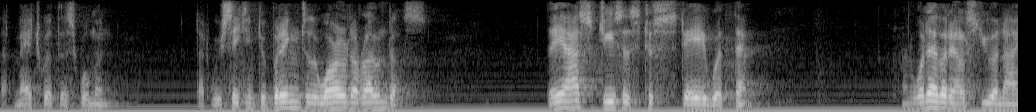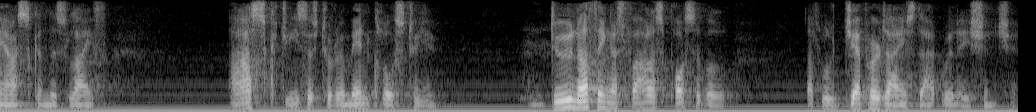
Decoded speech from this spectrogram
that met with this woman that we're seeking to bring to the world around us. They asked Jesus to stay with them. And whatever else you and I ask in this life, ask Jesus to remain close to you. And do nothing as far as possible that will jeopardize that relationship.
